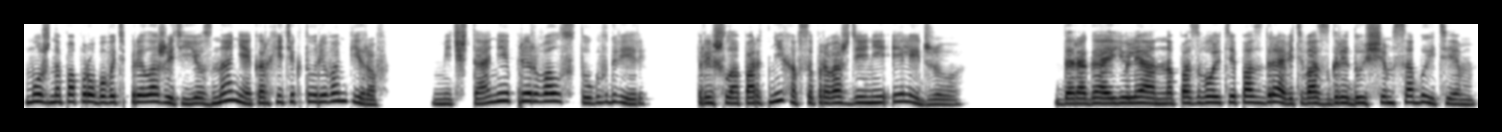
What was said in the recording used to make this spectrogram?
можно попробовать приложить ее знания к архитектуре вампиров. Мечтание прервал стук в дверь. Пришла портниха в сопровождении Элиджио. «Дорогая Юлианна, позвольте поздравить вас с грядущим событием»,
